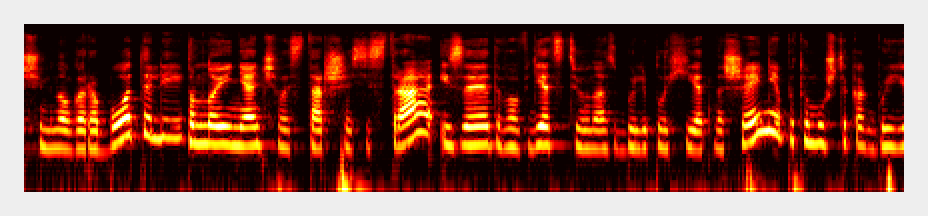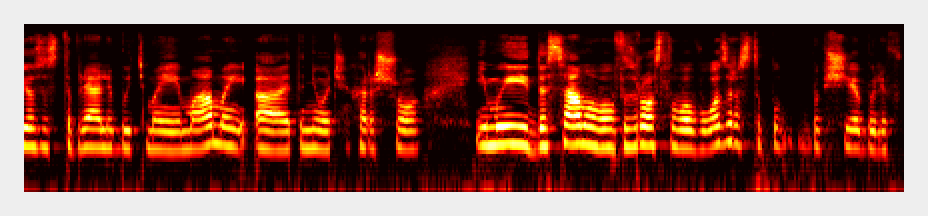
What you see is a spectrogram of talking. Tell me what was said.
очень много работали, со мной и нянчилась старшая сестра, из-за этого в детстве у нас были плохие отношения, потому что как бы ее заставляли быть моей мамой, а это не очень хорошо, и мы до самого взрослого возраста вообще были в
